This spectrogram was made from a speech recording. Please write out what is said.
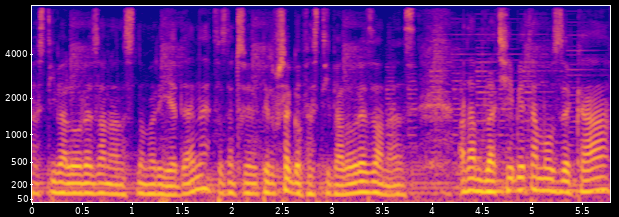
festiwalu Rezonans numer 1, to znaczy pierwszego festiwalu Rezonans. Adam, dla Ciebie ta muzyka,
